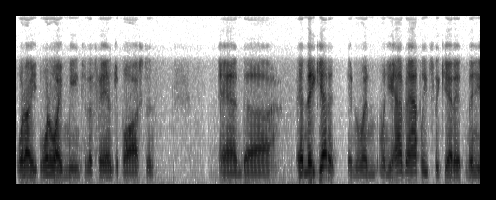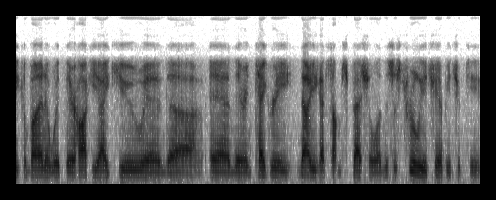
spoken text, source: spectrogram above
What I what do I mean to the fans of Boston? And uh, and they get it. And when when you have athletes that get it, and then you combine it with their hockey IQ and uh, and their integrity, now you got something special. And this is truly a championship team.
